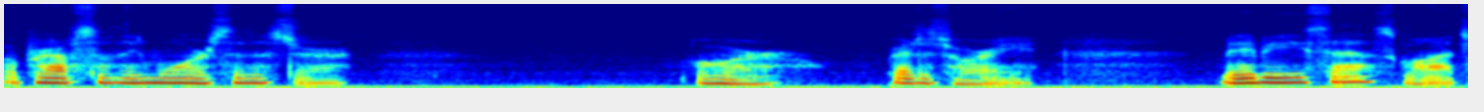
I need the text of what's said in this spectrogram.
or perhaps something more sinister or predatory. Maybe Sasquatch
